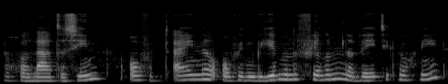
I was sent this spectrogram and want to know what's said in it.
nog wel laten zien. Of op het einde of in het begin van de film dat weet ik nog niet.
